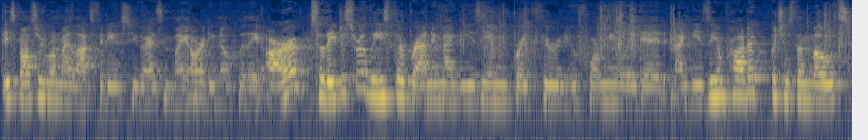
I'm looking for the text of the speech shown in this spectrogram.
They sponsored one of my last videos, so you guys might already know who they are. So they just released their brand new magnesium breakthrough new formulated magnesium product, which is the most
